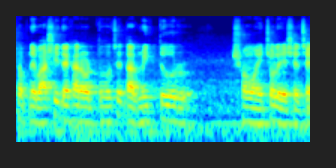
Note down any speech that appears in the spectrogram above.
স্বপ্নে বাঁশি দেখার অর্থ হচ্ছে তার মৃত্যুর সময় চলে এসেছে।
